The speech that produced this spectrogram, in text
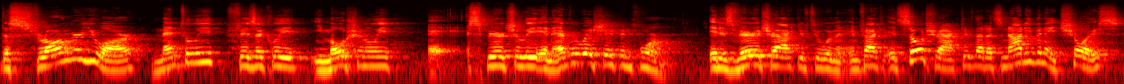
The stronger you are mentally, physically, emotionally, Eh, spiritually, in every way, shape, and form, it is very attractive to women. In fact, it's so attractive that it's not even a choice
